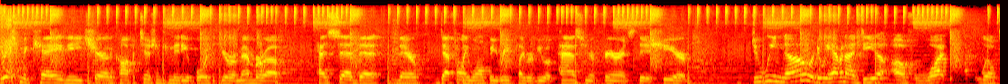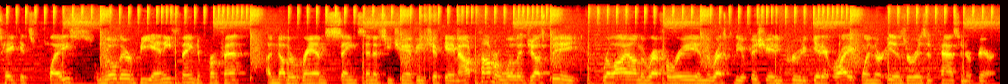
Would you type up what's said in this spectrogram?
Rich McKay, the chair of the competition committee, a board that you're a member of, has said that there definitely won't be replay review of pass interference this year. Do we know or do we have an idea of what will take its place? Will there be anything to prevent another Rams Saints NFC Championship game outcome, or will it just be rely on the referee and the rest of the officiating crew to get it right when there is or isn't pass interference?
